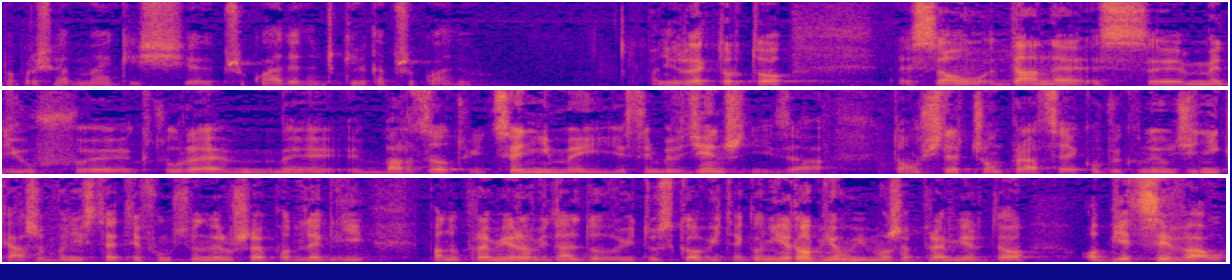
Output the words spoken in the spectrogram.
poprosiłabym o jakieś e, przykłady, znaczy kilka przykładów. Pani redaktor, to są dane z mediów, y, które my bardzo cenimy i jesteśmy wdzięczni za tą śledczą pracę, jaką wykonują dziennikarze, bo niestety funkcjonariusze podlegli panu premierowi Donaldowi Tuskowi tego nie robią, mimo że premier to obiecywał.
